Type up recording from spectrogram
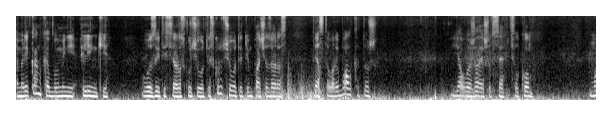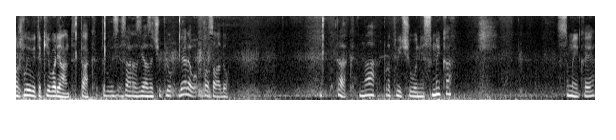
американка, бо мені ліньки возитися, розкручувати, скручувати, тим паче зараз тестова рибалка, тож я вважаю, що це цілком можливий такий варіант. Так, друзі, зараз я зачеплю дерево позаду. Так, на протвічуванні смика. Смикає.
